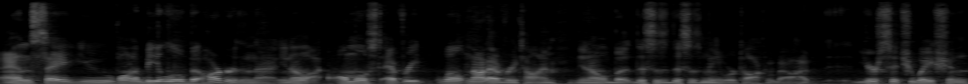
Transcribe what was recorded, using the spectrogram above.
and say you want to be a little bit harder than that. You know, almost every well, not every time. You know, but this is this is me we're talking about. I, your situation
